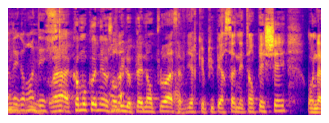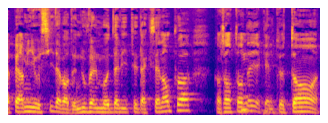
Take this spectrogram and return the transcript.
des grands défis. Voilà, comme on connaît aujourd'hui le plein emploi, ça veut dire que plus personne n'est empêché. On a permis aussi d'avoir de nouvelles modalités d'accès à l'emploi. Quand j'entendais il y a quelques temps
